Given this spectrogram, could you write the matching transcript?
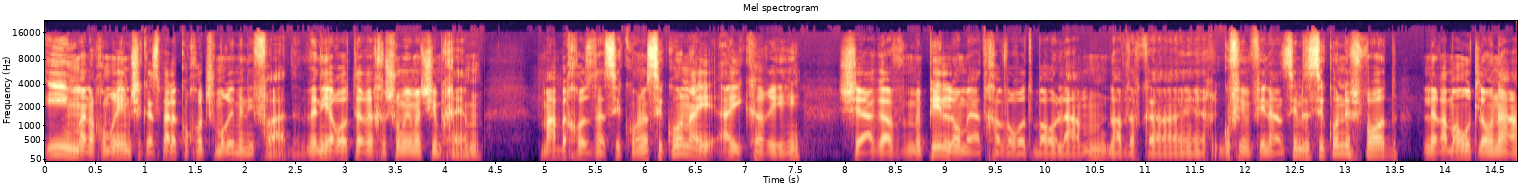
אם אנחנו אומרים שכספי הלקוחות שמורים בנפרד, וניירות ערך רשומים על שמכם, מה בכל זאת הסיכון? הסיכון העי- העיקרי, שאגב, מפיל לא מעט חברות בעולם, לאו דווקא אה, גופים פיננסיים, זה סיכון לפרוד לרמאות, להונאה.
